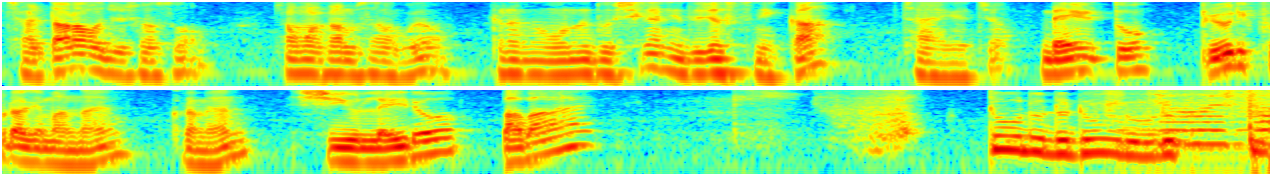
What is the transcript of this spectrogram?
잘 따라와 주셔서 정말 감사하고요. 그러면 오늘도 시간이 늦었으니까 자야겠죠? 내일 또 뷰티풀하게 만나요. 그러면 see you later. Bye bye. 뚜루루루루루. do it for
